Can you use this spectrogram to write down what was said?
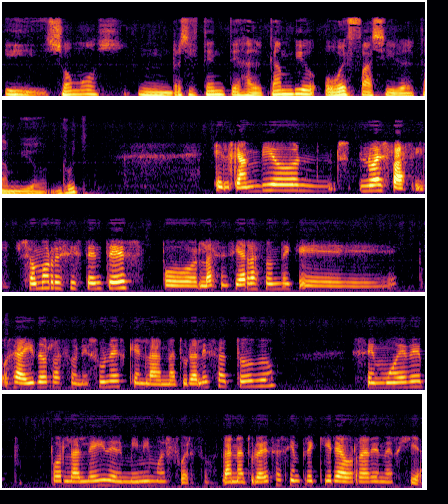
¿Y somos mm, resistentes al cambio o es fácil el cambio, Ruth? El cambio no es fácil. Somos resistentes por la sencilla razón de que, o sea, hay dos razones. Una es que en la naturaleza todo se mueve por la ley del mínimo esfuerzo. La naturaleza siempre quiere ahorrar energía.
